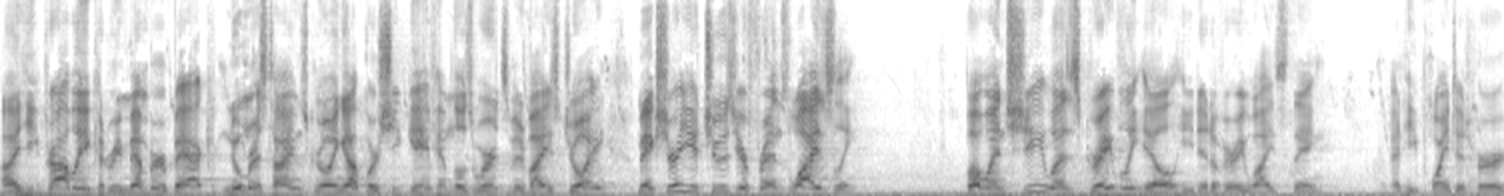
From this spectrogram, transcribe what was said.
Uh, he probably could remember back numerous times growing up where she gave him those words of advice Joy, make sure you choose your friends wisely. But when she was gravely ill, he did a very wise thing, and he pointed her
